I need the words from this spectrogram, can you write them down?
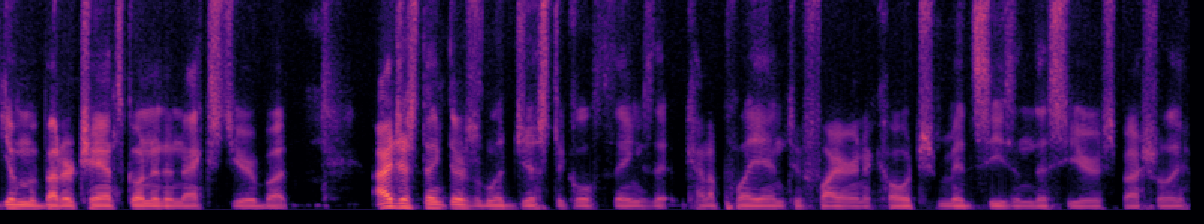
give them a better chance going into next year. But I just think there's logistical things that kind of play into firing a coach mid-season this year, especially.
